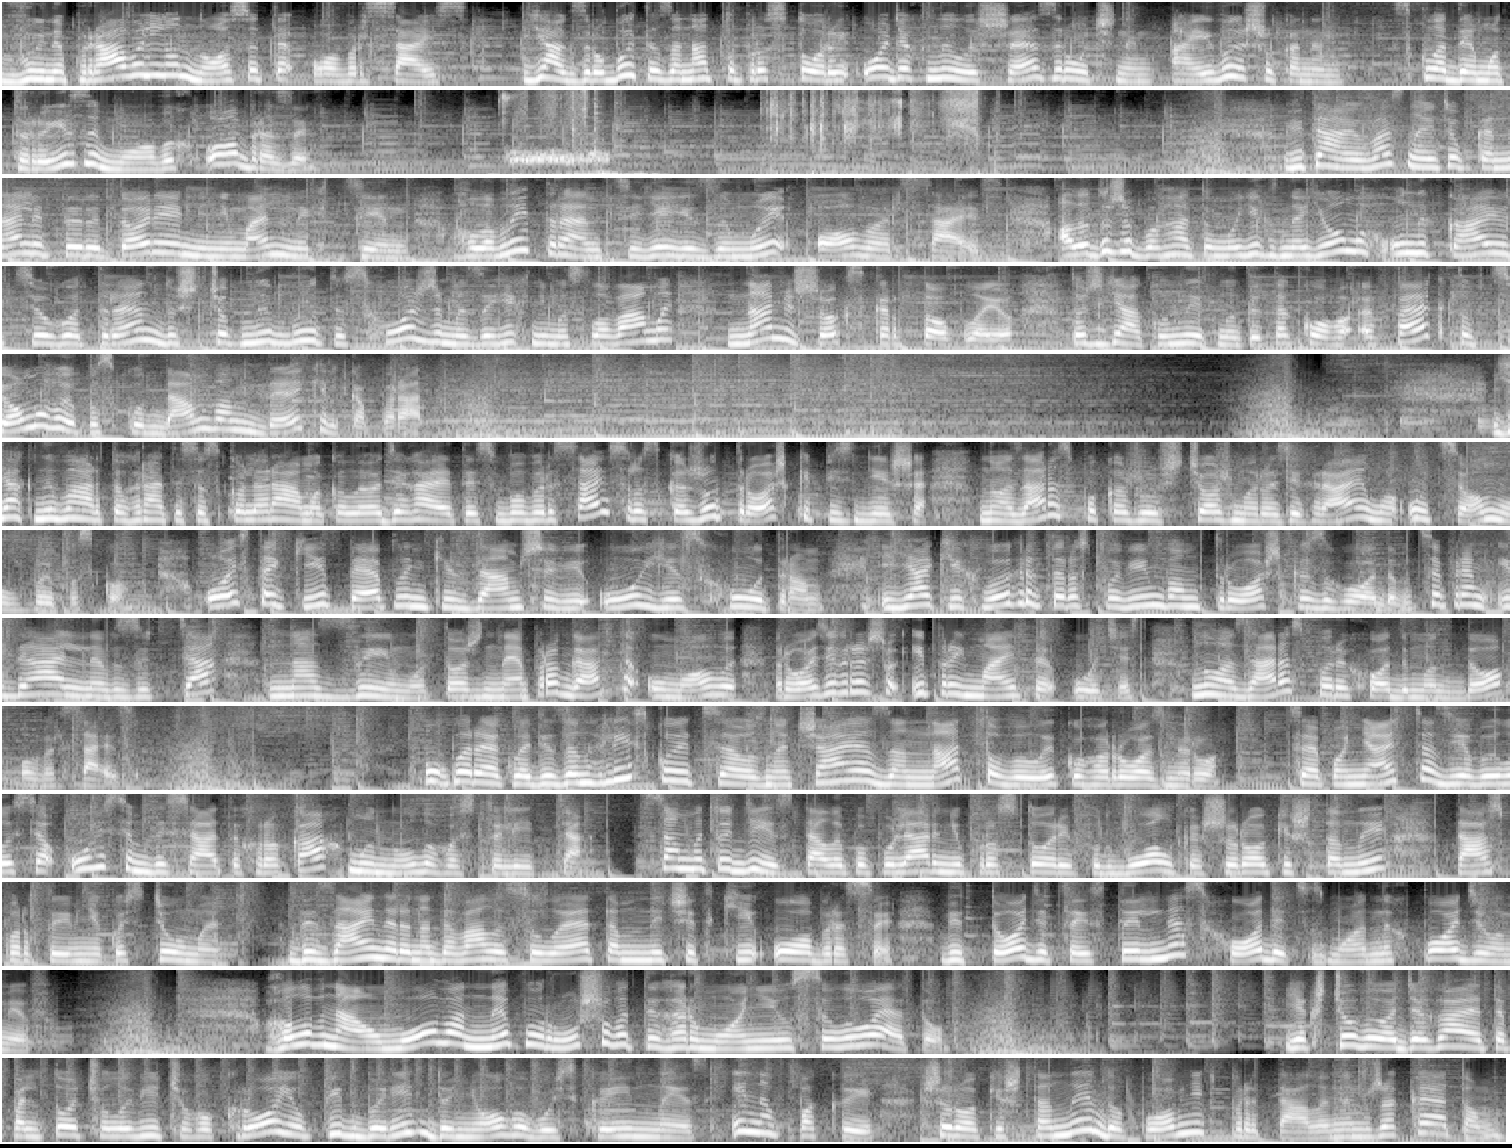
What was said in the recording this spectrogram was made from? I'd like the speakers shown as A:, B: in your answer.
A: Ви неправильно носите оверсайз. Як зробити занадто просторий одяг не лише зручним, а й вишуканим? Складемо три зимових образи. Вітаю вас на youtube каналі Територія мінімальних цін. Головний тренд цієї зими оверсайз. Але дуже багато моїх знайомих уникають цього тренду, щоб не бути схожими за їхніми словами на мішок з картоплею. Тож як уникнути такого ефекту в цьому випуску дам вам декілька порад. Як не варто гратися з кольорами, коли одягаєтесь в оверсайз, розкажу трошки пізніше. Ну а зараз покажу, що ж ми розіграємо у цьому випуску. Ось такі тепленькі замшеві угі з хутром. І як їх виграти, розповім вам трошки згодом. Це прям ідеальне взуття на зиму. Тож не прогавте умови розіграшу і приймайте участь. Ну а зараз переходимо до оверсайзу. У перекладі з англійської це означає занадто великого розміру. Це поняття з'явилося у 80-х роках минулого століття. Саме тоді стали популярні просторі футболки, широкі штани та спортивні костюми. Дизайнери надавали силуетам нечіткі обриси. Відтоді цей стиль не сходить з модних подіумів. Головна умова не порушувати гармонію силуету. Якщо ви одягаєте пальто чоловічого крою, підберіть до нього вузький низ. І навпаки, широкі штани доповніть приталеним жакетом.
